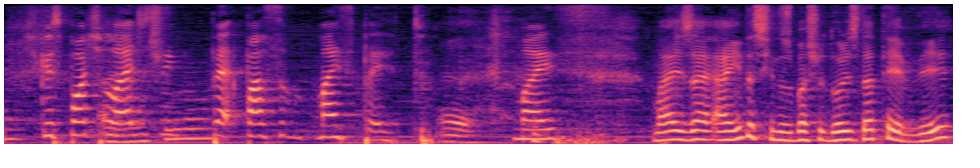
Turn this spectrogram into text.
né? acho que o Spotlight gente assim, não- passa mais perto. É. Mas. Mas ainda assim, nos bastidores da TV,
